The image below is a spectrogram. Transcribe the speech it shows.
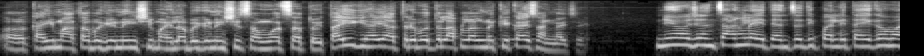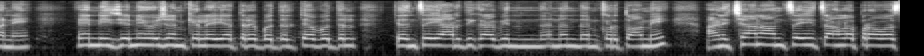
अ, काही माता भगिनींशी महिला भगिनींशी संवाद साधतोय. ताई ह्या यात्रेबद्दल आपल्याला नक्की काय सांगायचंय? नियोजन चांगलं आहे त्यांचं दीपालीताई गव्हाणे. यांनी जे नियोजन केलं यात्रेबद्दल त्याबद्दल त्यांचंही हार्दिक अभिनंदन करतो आम्ही. आणि छान आमचाही चांगला प्रवास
